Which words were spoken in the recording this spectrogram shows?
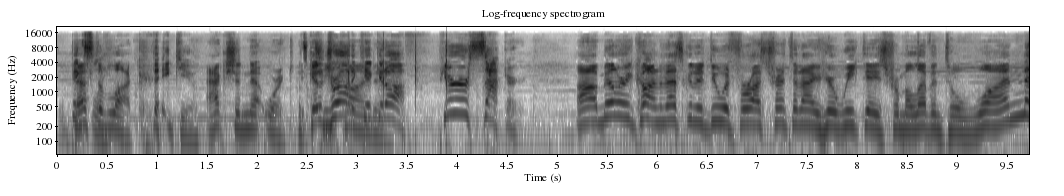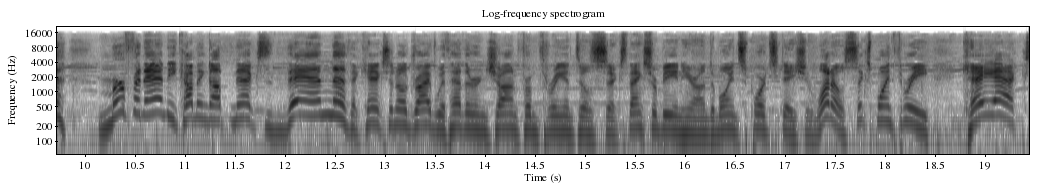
Big Best of luck. Thank you. Action Network. Let's get a draw to kick it off. Pure soccer. Uh, Miller and Con, and that's going to do it for us. Trent and I are here weekdays from 11 to 1. Murph and Andy coming up next. Then the KXNO Drive with Heather and Sean from 3 until 6. Thanks for being here on Des Moines Sports Station 106.3 KX.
